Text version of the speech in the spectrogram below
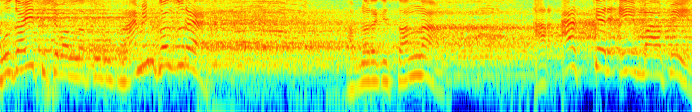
মুজাহিদ হিসেবে আল্লাহ কবুল করেন। আমিন গঞ্জুরে আপনারা কি চান না? আর আজকের এই মাহফিল,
